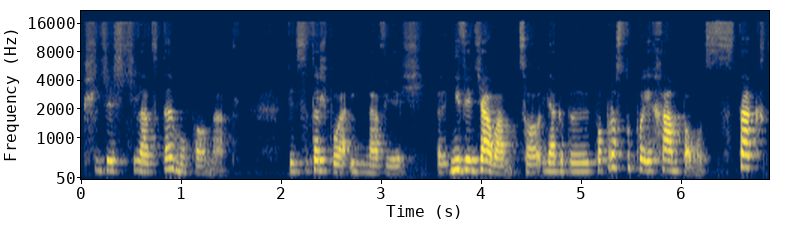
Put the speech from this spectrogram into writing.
30 lat temu ponad, więc to też była inna wieś. Nie wiedziałam, co, jakby po prostu pojechałam pomóc. Tak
